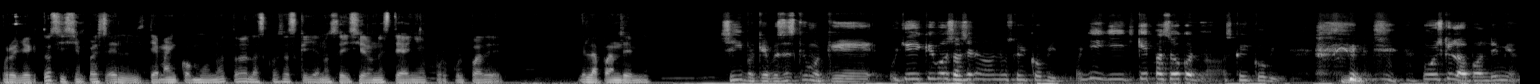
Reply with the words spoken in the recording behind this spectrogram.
proyectos y siempre es el tema en común, ¿no? Todas las cosas que ya no se hicieron este año por culpa de, la pandemia. Sí, porque pues es como que, oye, ¿qué vas a hacer? No, no es que hay COVID. Oye, ¿qué pasó con.? No, es que hay COVID. no, es que la pandemia.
